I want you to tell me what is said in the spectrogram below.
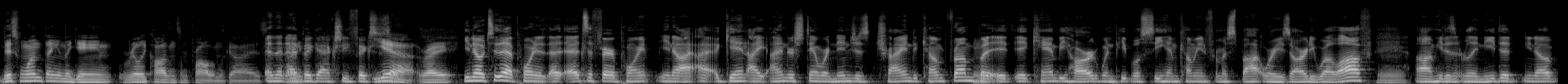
this one thing in the game really causing some problems, guys. And then Like, Epic actually fixes it. Yeah, right. You know, to that point, it's a fair point. You know, I, I again, I, I understand where Ninja's trying to come from, but Mm. it, it can be hard when people see him coming from a spot where he's already well off. Mm. Um, he doesn't really need to, you know,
